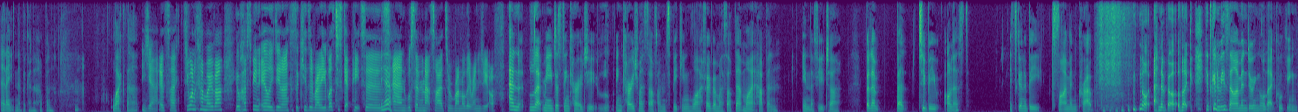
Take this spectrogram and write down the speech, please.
It ain't never going to happen like that. Yeah, it's like, do you want to come over? It'll have to be an early dinner because the kids are ready. Let's just get pizzas Yeah. and we'll send them outside to run all their energy off. And let me just encourage you, encourage myself. I'm speaking life over myself. That might happen in the future, but um, but to be honest, it's going to be Simon Crabb, not Annabel. Like it's going to be Simon doing all that cooking.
